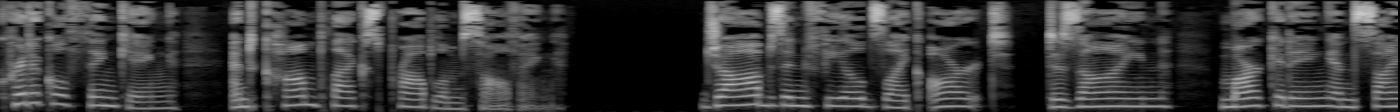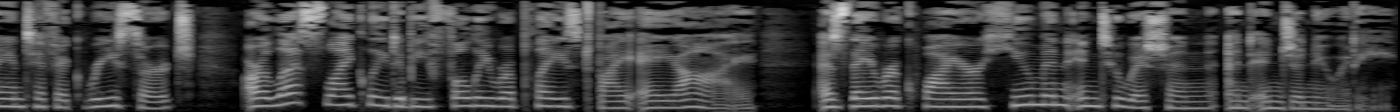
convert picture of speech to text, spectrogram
critical thinking, and complex problem solving. Jobs in fields like art, design, marketing, and scientific research are less likely to be fully replaced by AI, as they require human intuition and ingenuity.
